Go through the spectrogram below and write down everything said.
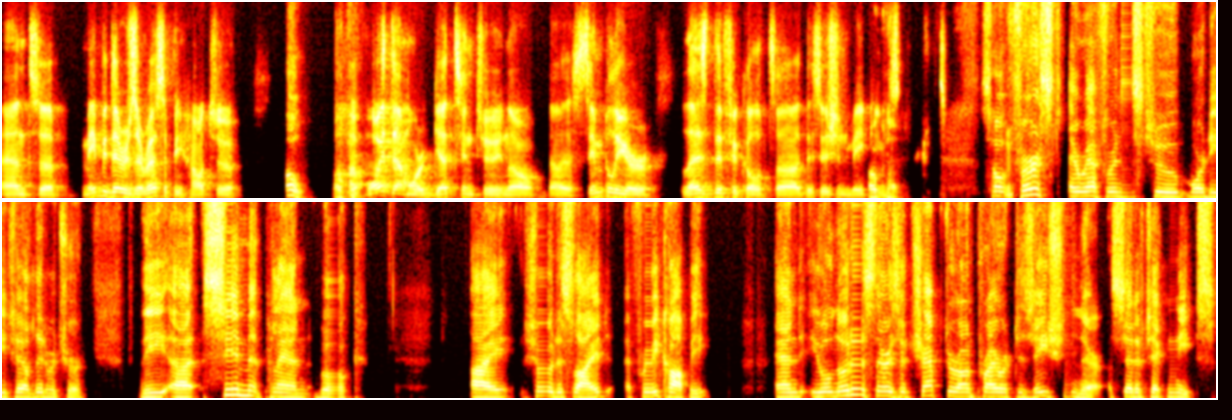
and uh, maybe there is a recipe how to oh okay. avoid them or get into you know uh, simpler less difficult uh, decision making okay. So mm-hmm. first a reference to more detailed literature the uh, sim plan book i showed a slide a free copy and you will notice there is a chapter on prioritization there a set of techniques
